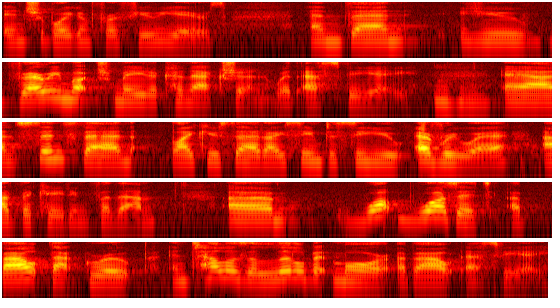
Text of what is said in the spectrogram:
in Sheboygan for a few years, and then you very much made a connection with SVA. And since then, like you said, I seem to see you everywhere advocating for them. Um, what was it about that group? And tell us a little bit more about SVA.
